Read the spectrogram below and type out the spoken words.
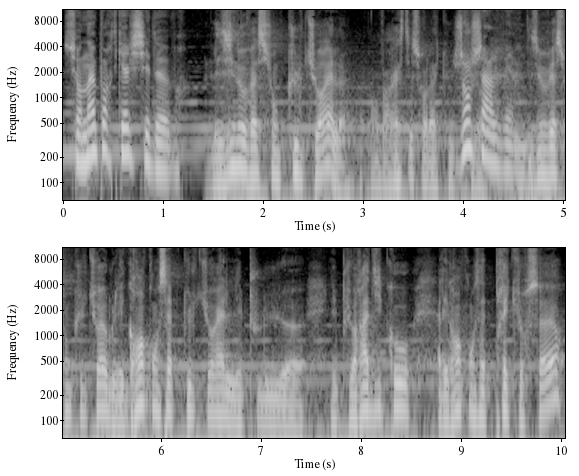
sur n'importe quel chef-d'œuvre. Les innovations culturelles, on va rester sur la culture. Jean-Charles Verne. Les innovations culturelles ou les grands concepts culturels les plus, euh, les plus radicaux, les grands concepts précurseurs,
